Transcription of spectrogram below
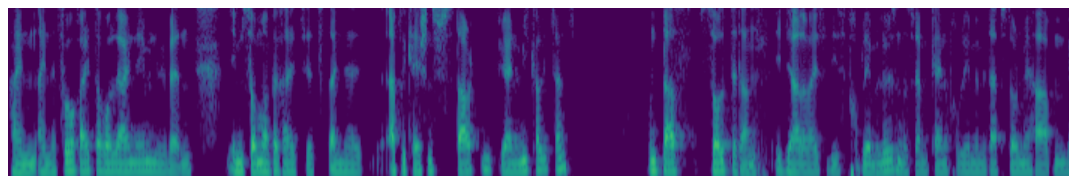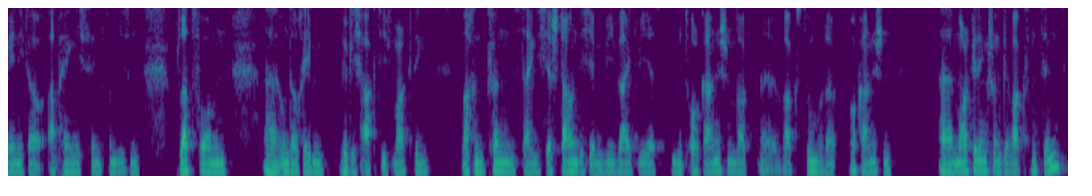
ein, eine Vorreiterrolle einnehmen. Wir werden im Sommer bereits jetzt eine Application starten für eine Mika-Lizenz. Und das sollte dann idealerweise diese Probleme lösen, dass wir keine Probleme mit App Store mehr haben, weniger abhängig sind von diesen Plattformen äh, und auch eben wirklich aktiv Marketing machen können. Es ist eigentlich erstaunlich, eben wie weit wir jetzt mit organischem äh, Wachstum oder organischen äh, Marketing schon gewachsen sind,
